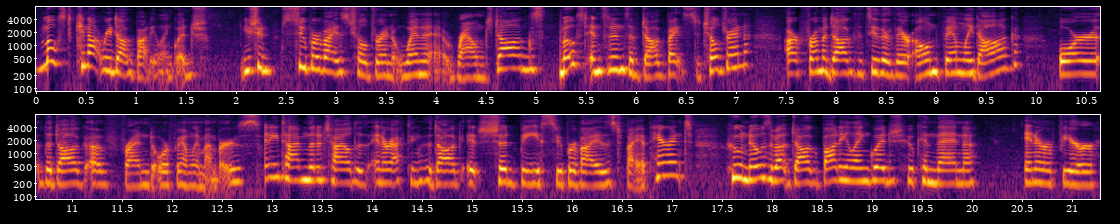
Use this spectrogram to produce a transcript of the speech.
Most cannot read dog body language. You should supervise children when around dogs. Most incidents of dog bites to children are from a dog that's either their own family dog or the dog of friend or family members. Anytime that a child is interacting with a dog, it should be supervised by a parent who knows about dog body language, who can then interfere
